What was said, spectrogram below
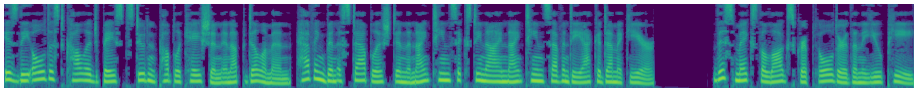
is the oldest college-based student publication in UP Diliman, having been established in the 1969–1970 academic year. This makes the Logscript older than the UP.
